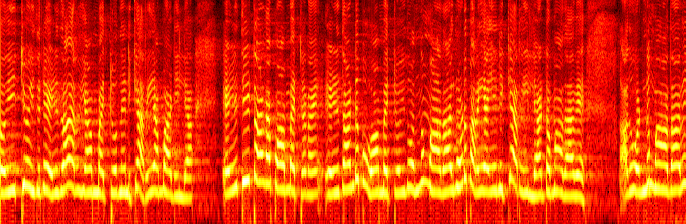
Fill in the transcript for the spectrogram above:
ഒ ടിയോ ഇതിന് എഴുതാൻ അറിയാൻ പറ്റുമെന്ന് എനിക്ക് അറിയാൻ പാടില്ല. എഴുതിയിട്ടാണ് പോകാൻ പറ്റണേ? എഴുതാണ്ട് പോകാൻ പറ്റുമോ? ഇതൊന്നും മാതാവിനോട് പറയാം എനിക്കറിയില്ല കേട്ടോ മാതാവേ. അതുകൊണ്ട് മാതാവ്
